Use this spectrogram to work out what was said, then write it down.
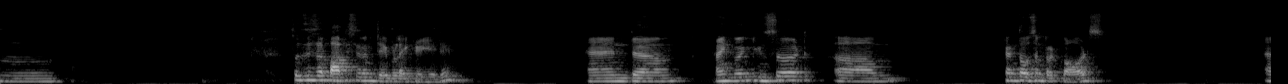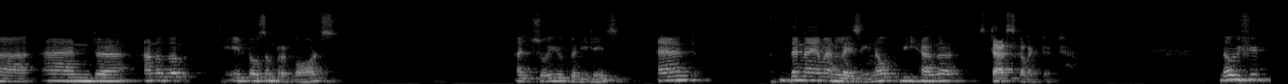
Mm. So this is a participant table I created. And um, I'm going to insert um, 10,000 records uh, and uh, another 8000 records. I'll show you the details. And then I am analyzing. Now we have the stats collected. Now if you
